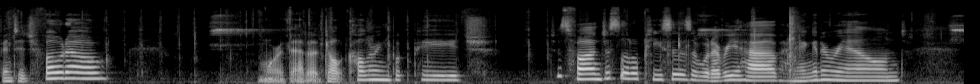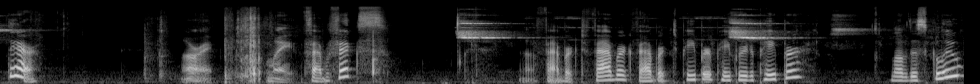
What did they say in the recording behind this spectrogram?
Vintage photo. More of that adult coloring book page. Just fun, just little pieces of whatever you have hanging around. There. All right my Fabrifix. Uh, fabric to fabric, fabric to paper, paper to paper. Love this glue,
